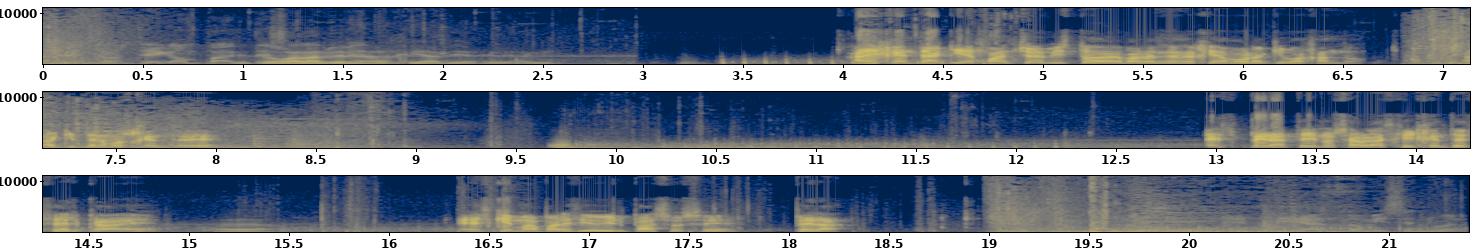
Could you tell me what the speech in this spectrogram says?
Atentos, llega un pack de Esto balas de energía, tío. aquí. Hay gente aquí, eh, Juancho. He visto balas de energía por aquí bajando. Aquí tenemos gente, ¿eh? Espérate, no sabrás que hay gente cerca, ¿eh? Vaya. Es que me ha parecido ir pasos, ¿eh? Espera. Enviando mi señuelo.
